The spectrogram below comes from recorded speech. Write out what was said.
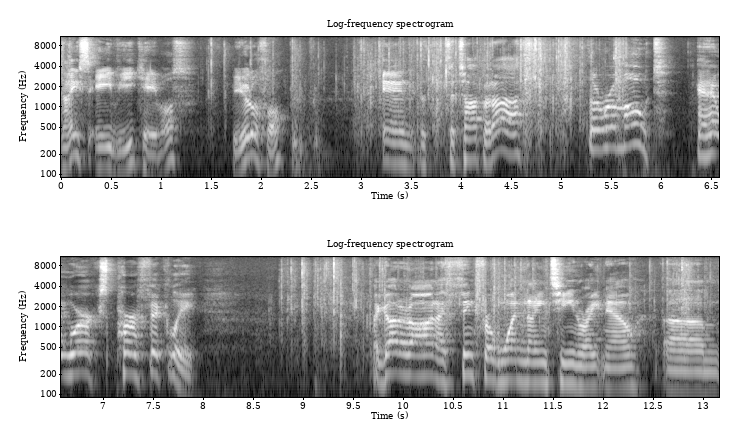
Nice AV cables, beautiful. And to top it off, the remote. And it works perfectly. I got it on, I think for 119 right now. Um,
